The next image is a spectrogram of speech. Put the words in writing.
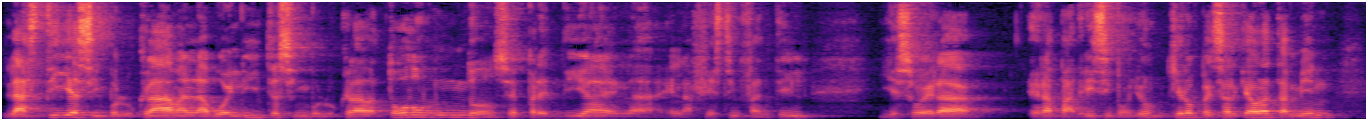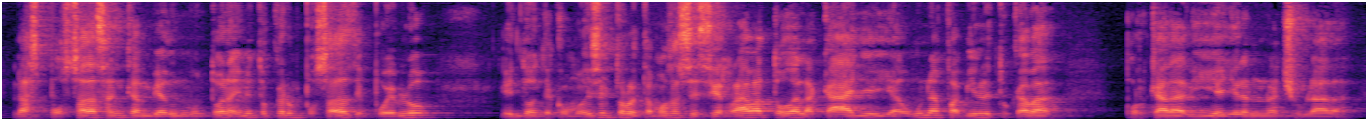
Las tías se involucraban, la abuelita se involucraba, todo mundo se prendía en la, fiesta infantil y eso era era padrísimo. Yo quiero pensar que ahora también las posadas han cambiado un montón. A mí me tocaron posadas de pueblo en donde, como dice Héctor Retamosa, se cerraba toda la calle y a una familia le tocaba por cada día y eran una chulada.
